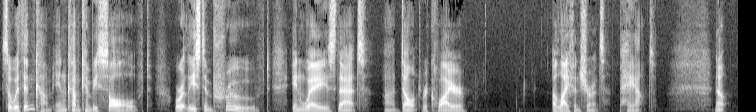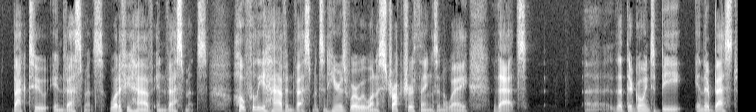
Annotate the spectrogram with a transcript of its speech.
So, with income, income can be solved or at least improved in ways that uh, don't require a life insurance payout. Now, back to investments. What if you have investments? Hopefully, you have investments, and here's where we want to structure things in a way that uh, that they're going to be in their best.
